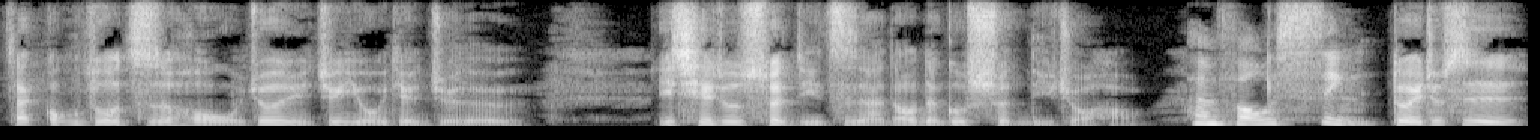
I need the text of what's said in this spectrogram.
在工作之后，我就已经有一点觉得，一切就是顺其自然，然后能够顺利就好。很佛性。对，就是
